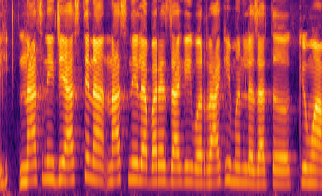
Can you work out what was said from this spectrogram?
ही- नाचणी जी असते ना नाचणीला बऱ्याच जागेवर रागी म्हणलं जातं किंवा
